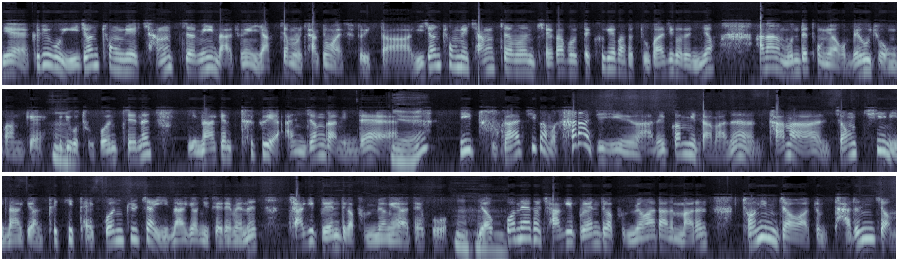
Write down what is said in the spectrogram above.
예, 그리고 이전 총리의 장점이 나중에 약점으로 작용할 수도 있다. 이전 총리의 장점은 제가 볼 때 크게 봐서 두 가지거든요. 하나는 문 대통령하고 매우 좋은 관계, 그리고 두 번째는 이낙연 특유의 안정감인데 예. 이 두 가지가 뭐 사라지지는 않을 겁니다만은 다만 정치인 이낙연, 특히 대권 주자 이낙연이 되려면은 자기 브랜드가 분명해야 되고 음흠. 여권에서 자기 브랜드가 분명하다는 말은 전임자와 좀 다른 점,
